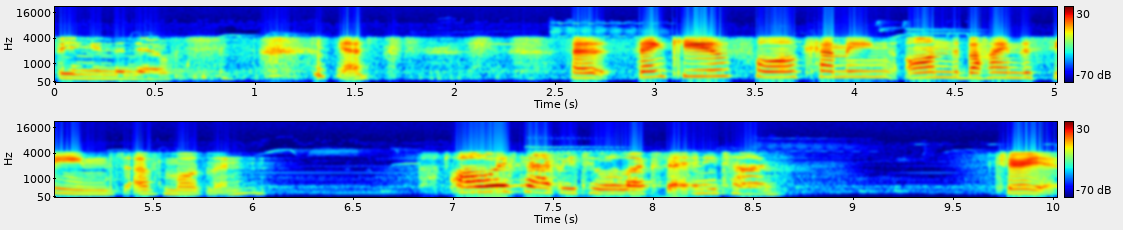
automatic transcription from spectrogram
being in the know. yes. Uh, thank you for coming on the behind the scenes of Maudlin. Always happy to, Alexa, anytime. Cheerio.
